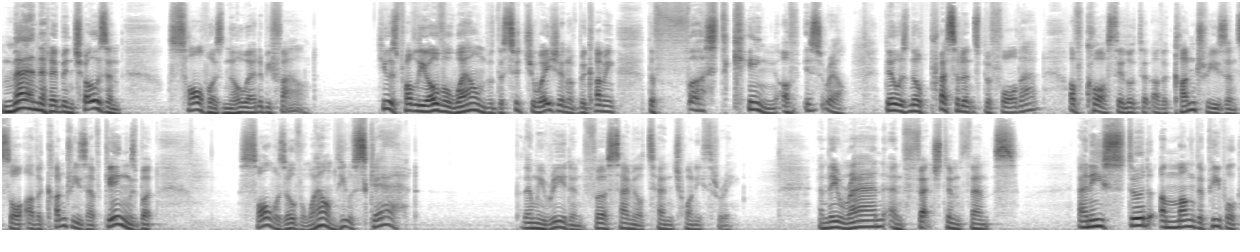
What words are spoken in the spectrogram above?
man that had been chosen, Saul was nowhere to be found. He was probably overwhelmed with the situation of becoming the first king of Israel. There was no precedence before that. Of course, they looked at other countries and saw other countries have kings, but Saul was overwhelmed. He was scared. But then we read in 1 Samuel 10 23. And they ran and fetched him thence. And he stood among the people.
